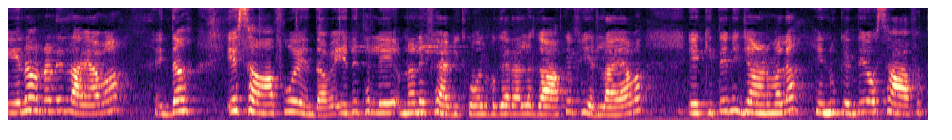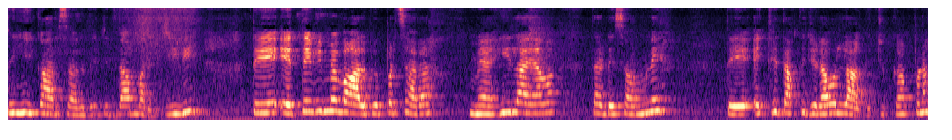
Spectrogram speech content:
ਇਹ। ਨਾ ਉਹਨਾਂ ਨੇ ਲਾਇਆ ਵਾ ਇਦਾਂ ਇਹ ਸਾਫ਼ ਹੋ ਜਾਂਦਾ ਵਾ। ਇਹਦੇ ਥੱਲੇ ਉਹਨਾਂ ਨੇ ਫੈਵੀਕੋਲ ਵਗੈਰਾ ਲਗਾ ਕੇ ਫਿਰ ਲਾਇਆ ਵਾ। ਇਹ ਕਿਤੇ ਨਹੀਂ ਜਾਣ ਵਾਲਾ, ਇਹਨੂੰ ਕਹਿੰਦੇ ਉਹ ਸਾਫ਼ ਤੁਸੀਂ ਕਰ ਸਕਦੇ ਜਿੱਦਾਂ ਮਰਜ਼ੀ ਵੀ। ਤੇ ਇੱਥੇ ਵੀ ਮੈਂ ਵਾਲਪੇਪਰ ਸਾਰਾ ਮੈਂ ਹੀ ਲਾਇਆ ਵਾ ਤੁਹਾਡੇ ਸਾਹਮਣੇ। ਤੇ ਇੱਥੇ ਤੱਕ ਜਿਹੜਾ ਉਹ ਲੱਗ ਚੁੱਕਾ ਆਪਣਾ।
